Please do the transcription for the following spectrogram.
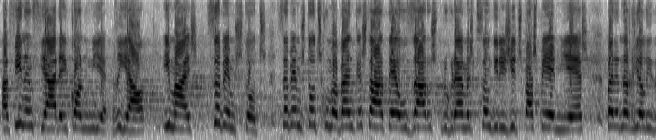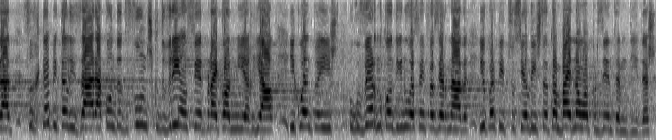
a financiar a economia real. E mais, sabemos todos, sabemos todos que uma banca está até a usar os programas que são dirigidos para as PMEs para, na realidade, se recapitalizar à conta de fundos que deveriam ser para a economia real. E quanto a isto, o Governo continua sem fazer nada e o Partido Socialista também não apresenta medidas.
